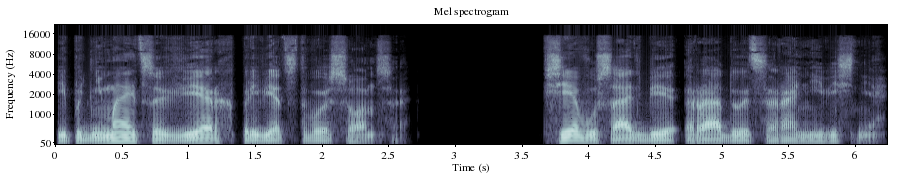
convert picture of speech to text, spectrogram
и поднимается вверх, приветствуя солнце. Все в усадьбе радуются ранней весне.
